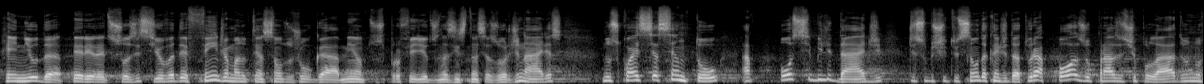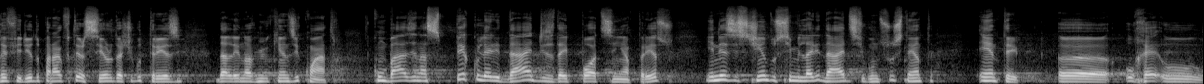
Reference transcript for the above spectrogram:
Reinilda Pereira de Souza e Silva defende a manutenção dos julgamentos proferidos nas instâncias ordinárias, nos quais se assentou a possibilidade de substituição da candidatura após o prazo estipulado no referido parágrafo 3 do artigo 13 da Lei 9.504, com base nas peculiaridades da hipótese em apreço, inexistindo similaridades, segundo sustenta, entre uh, o, re, o,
